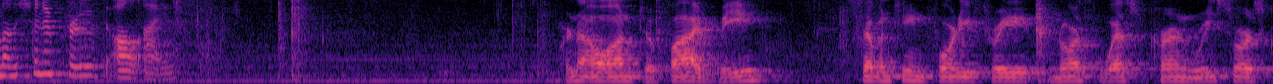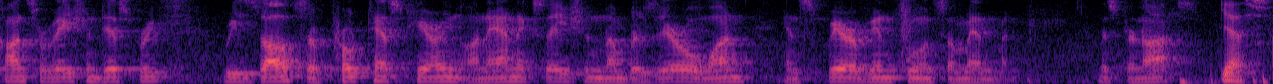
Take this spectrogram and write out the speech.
Motion approved, all ayes. We're now on to five B, seventeen forty-three Northwest Kern Resource Conservation District. Results of protest hearing on annexation number zero-one and sphere of influence amendment. Mr. Knox? Yes.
